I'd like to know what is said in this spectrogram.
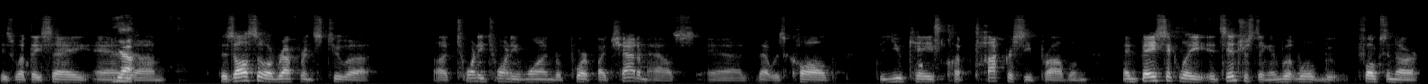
is what they say. And yeah. um, there's also a reference to a, a 2021 report by Chatham House uh, that was called "The UK's Kleptocracy Problem," And basically, it's interesting, and we'll, we'll, folks in our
